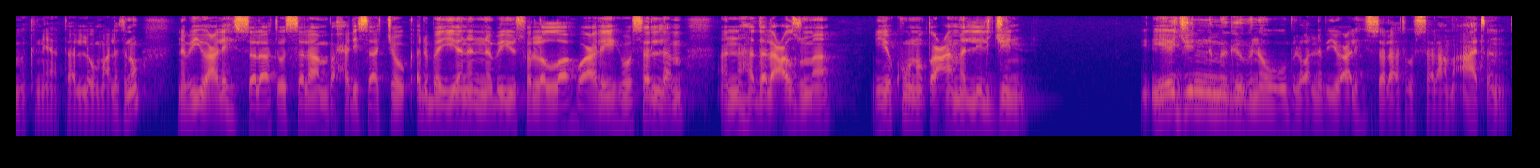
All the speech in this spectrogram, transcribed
ምክንያት አለው ማለት ነው። ነቢዩ ዓለይሂ ሰላቱ ወሰላም በሐዲሳቸው ቀድ በየነ ነቢዩ ሰለላሁ ዓለይሂ ወሰለም አነ ሀዘል ዐዝመ የኩኑ ጠዓመን ሊልጂን የጂን ምግብ ነው ብለዋል ነቢዩ ዓለይሂ ሰላቱ ወሰላም አጥንት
